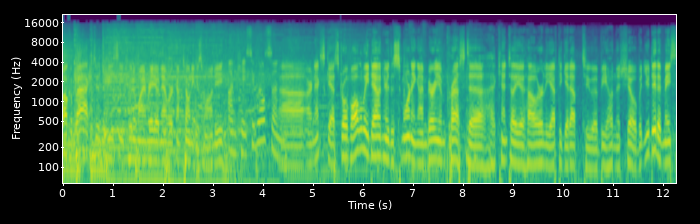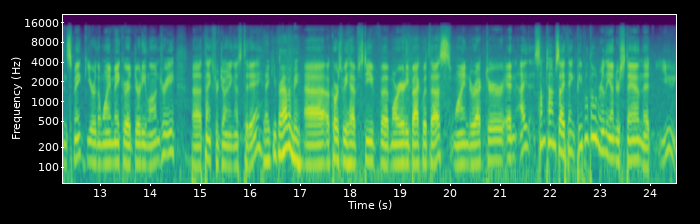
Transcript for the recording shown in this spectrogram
Welcome back to the BC Food and Wine Radio Network. I'm Tony Gismondi. I'm Casey Wilson. Uh, our next guest drove all the way down here this morning. I'm very impressed. Uh, I can't tell you how early you have to get up to uh, be on this show, but you did it, Mason Spink. You're the winemaker at Dirty Laundry. Uh, thanks for joining us today. Thank you for having me. Uh, of course, we have Steve uh, Moriarty back with us, wine director. And I sometimes I think people don't really understand that you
